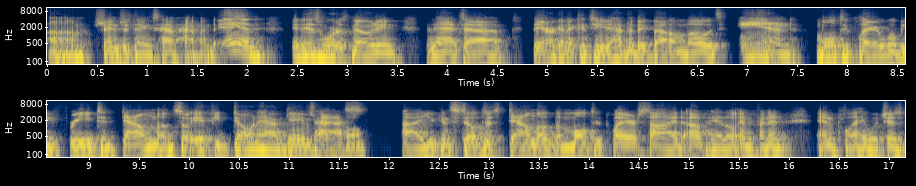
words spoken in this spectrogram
um, stranger things have happened. And it is worth noting that uh, they are going to continue to have the big battle modes and multiplayer will be free to download. So if you don't have Game Pass, cool. uh, you can still just download the multiplayer side of Halo Infinite and play, which is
